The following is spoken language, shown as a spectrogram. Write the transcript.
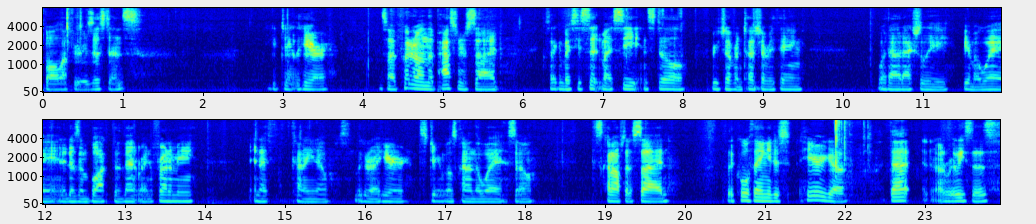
ball off your resistance. You can take it here. And so I put it on the passenger side so I can basically sit in my seat and still reach over and touch everything without actually being in my way and it doesn't block the vent right in front of me and I kind of, you know, look at right here, steering wheel's kind of in the way, so it's kind of off to the side. So the cool thing, you just, here you go, that releases,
